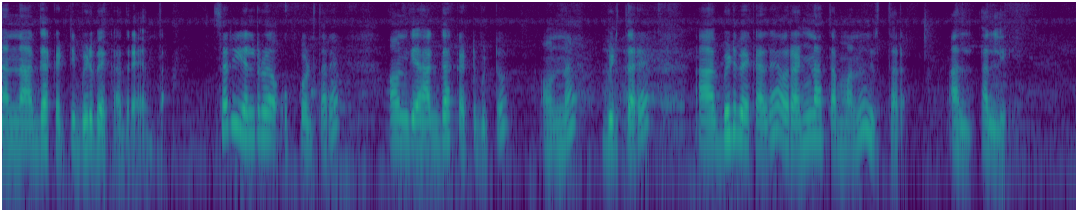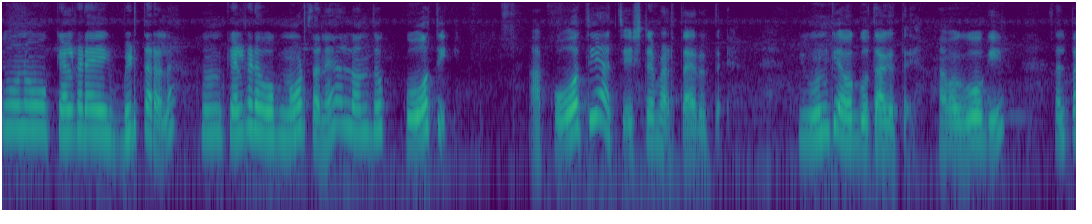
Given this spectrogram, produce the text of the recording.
ನನ್ನ ಹಗ್ಗ ಕಟ್ಟಿ ಬಿಡಬೇಕಾದ್ರೆ ಅಂತ. ಸರಿ ಎಲ್ಲರೂ ಒಪ್ಕೊಳ್ತಾರೆ. ಅವನಿಗೆ ಹಗ್ಗ ಕಟ್ಟಿಬಿಟ್ಟು ಅವನ್ನ ಬಿಡ್ತಾರೆ. ಬಿಡಬೇಕಾದ್ರೆ ಅವ್ರ ಅಣ್ಣ, ತಮ್ಮನೂ ಇರ್ತಾರೆ ಅಲ್ಲಿ ಅಲ್ಲಿ. ಇವನು ಕೆಳಗಡೆ ಬಿಡ್ತಾರಲ್ಲ, ಇವನು ಕೆಳಗಡೆ ಹೋಗಿ ನೋಡ್ತಾನೆ, ಅಲ್ಲೊಂದು ಕೋತಿ. ಆ ಕೋತಿ ಆ ಚೇಷ್ಟೆ ಮಾಡ್ತಾ ಇರುತ್ತೆ. ಇವನಿಗೆ ಅವಾಗ ಗೊತ್ತಾಗುತ್ತೆ. ಅವಾಗ ಹೋಗಿ ಸ್ವಲ್ಪ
